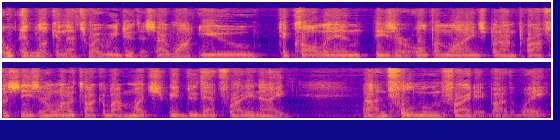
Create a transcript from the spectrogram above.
Oh, And look, and that's why we do this. I want you to call in. These are open lines, but on prophecies. I don't want to talk about much. We do that Friday night on Full Moon Friday, by the way.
